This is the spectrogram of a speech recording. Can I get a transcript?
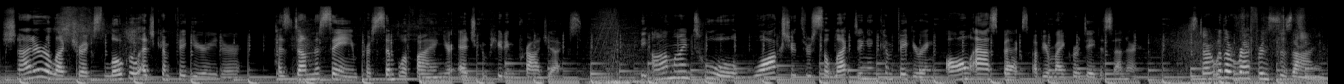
Schneider Electric's Local Edge Configurator has done the same for simplifying your edge computing projects. The online tool walks you through selecting and configuring all aspects of your micro data center. Start with a reference design,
